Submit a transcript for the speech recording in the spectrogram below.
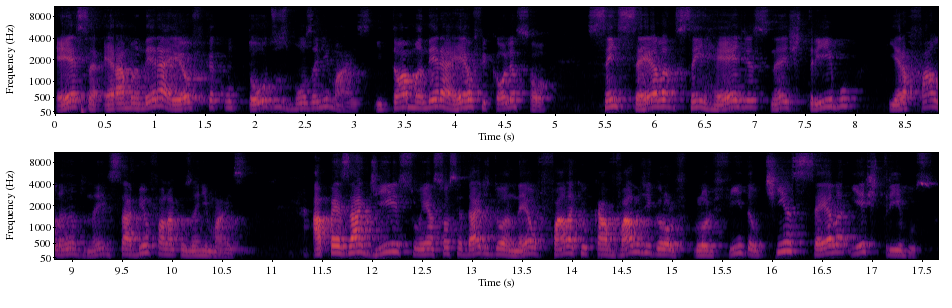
Essa era a maneira élfica com todos os bons animais. Então, a maneira élfica, olha só, sem cela, sem rédeas, né, estribo, e era falando, né? Eles sabiam falar com os animais. Apesar disso, em A Sociedade do Anel, fala que o cavalo de Glorfindel tinha cela e estribos.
